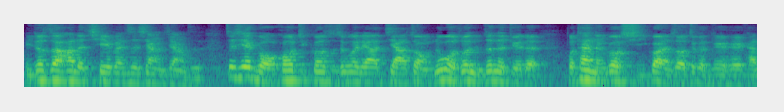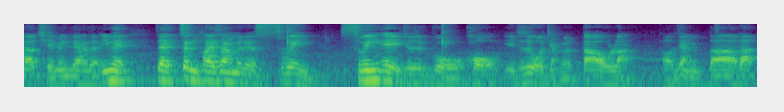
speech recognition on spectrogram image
你就知道它的切分是像这样子。这些五块一块只是为了要加重。如果说你真的觉得不太能够习惯的时候，这个就可以看到前面这样子，因为。在正拍上面的 swing swing A 就是五块，也就是我讲的刀郎，好，这样哒哒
